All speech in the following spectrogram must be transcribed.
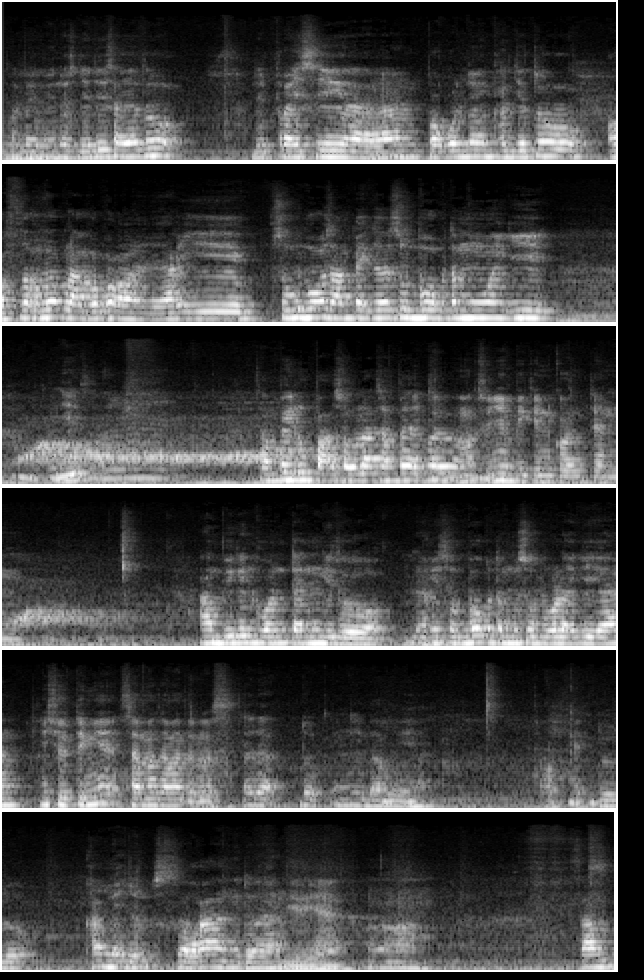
Oh, sampai iya. minus. Jadi saya tuh depresi lah kan. Pokoknya kerja tuh overwork lah pokoknya dari subuh sampai ke subuh ketemu lagi. Jadi, sampai lupa sholat sampai itu apa. maksudnya bikin konten? Ah, bikin konten gitu. Dari subuh ketemu subuh lagi kan ini syutingnya sama-sama terus? Ada dok. Ini baru ya. Oke. Dulu kami dulu seorang gitu kan. Sendirinya Heeh. Sam-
